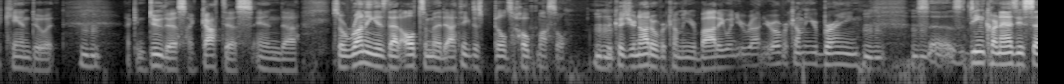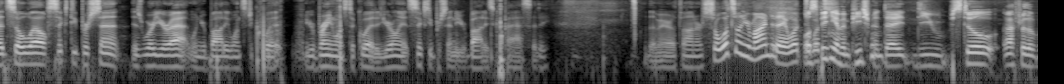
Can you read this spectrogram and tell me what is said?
I can do it. Mhm. I can do this. I got this. And uh, so running is that ultimate. I think just builds hope muscle Mhm. because you're not overcoming your body when you run. You're overcoming your brain. Mhm. Says Dean Karnazes said so well. Sixty percent is where you're at when your body wants to quit. Your brain wants to quit. You're only at sixty percent of your body's capacity. The marathoner. So what's on your mind today? What? Well, speaking of impeachment day, do you still, after the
